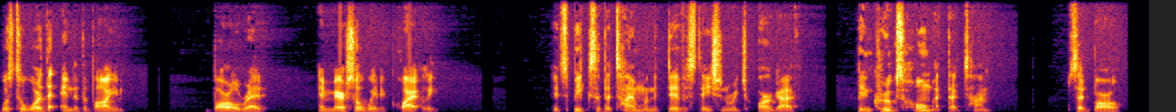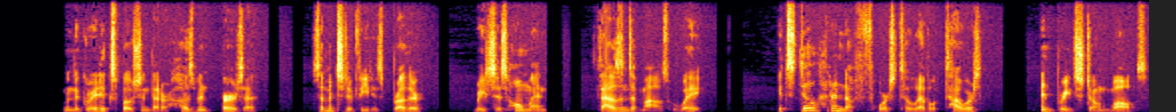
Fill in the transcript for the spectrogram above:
was toward the end of the volume. Barl read, and Marisol waited quietly. It speaks of the time when the devastation reached Argive, being Kroog's home at that time, said Barl. When the great explosion that her husband Urza summoned to defeat his brother reached his homeland thousands of miles away, it still had enough force to level towers and breach stone walls.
